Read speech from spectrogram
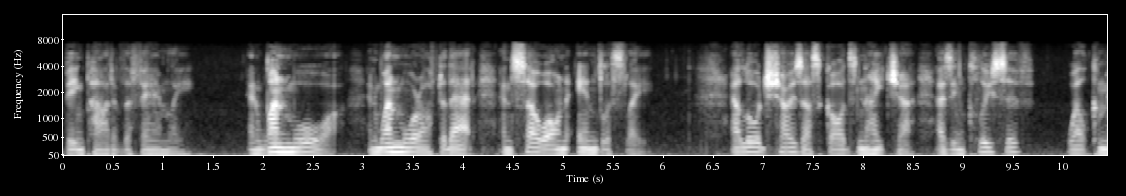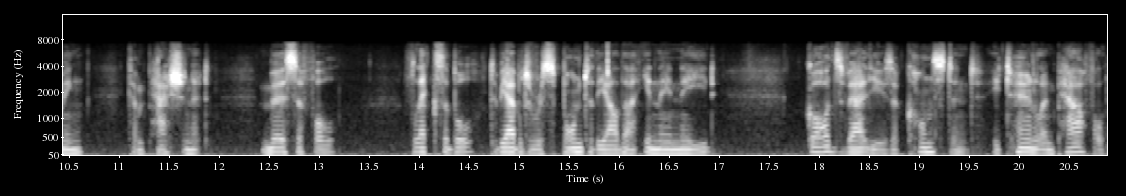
being part of the family, and one more, and one more after that, and so on endlessly. Our Lord shows us God's nature as inclusive, welcoming, compassionate, merciful, flexible, to be able to respond to the other in their need. God's values are constant, eternal, and powerful,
